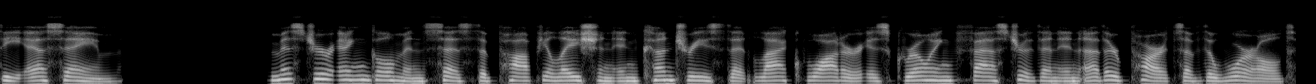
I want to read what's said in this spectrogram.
the same. Mr. Engelman says the population in countries that lack water is growing faster than in other parts of the world.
